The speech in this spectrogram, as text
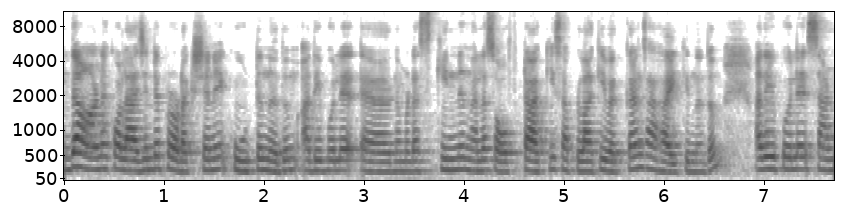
ഇതാണ് കൊളാജന്റെ പ്രൊഡക്ഷനെ കൂട്ടുന്നതും അതേപോലെ നമ്മുടെ സ്കിന്ന് നല്ല സോഫ്റ്റാക്കി സപ്പിളാക്കി വെക്കാൻ സഹായിക്കുന്നതും അതേപോലെ സൺ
